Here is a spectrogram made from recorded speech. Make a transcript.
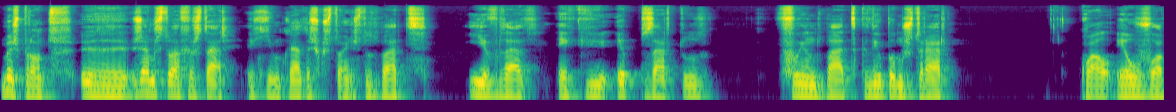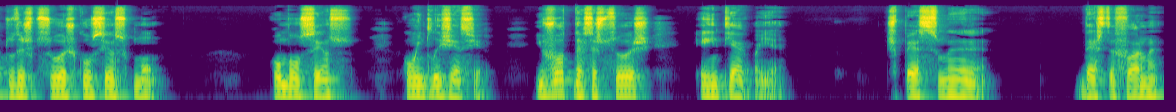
Mas pronto, eh, já me estou a afastar aqui um bocado das questões do debate e a verdade é que, apesar de tudo, foi um debate que deu para mostrar qual é o voto das pessoas com senso comum, com bom senso, com inteligência. E o voto dessas pessoas é em Tiago Maia. Despeço-me desta forma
